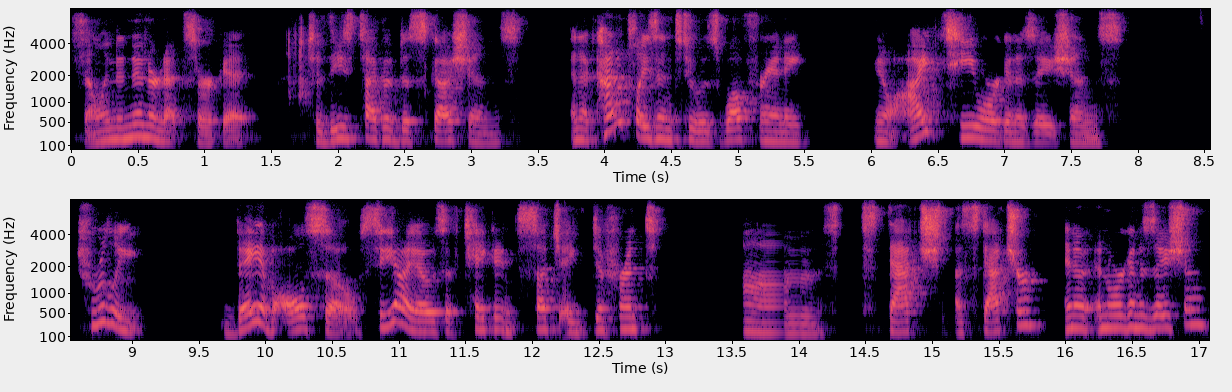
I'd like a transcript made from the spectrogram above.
selling an internet circuit, to these type of discussions, and it kind of plays into as well, Franny. You know, IT organizations truly they have also CIOs have taken such a different um, a stature in a, an organization.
